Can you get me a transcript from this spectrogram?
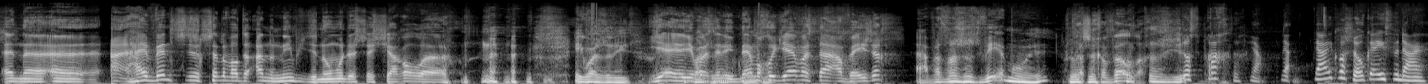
En eh, eh, ah, hij wenste zichzelf altijd anoniempje te noemen. Dus uh, Charles... eh, Ik was er niet. jij, je was er niet. Nee, maar goed, jij was daar aanwezig. Ja, wat was het weer mooi, hè? Het was geweldig. dat was- Dat was prachtig, ja. ja. Ja, ik was ook even daar.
